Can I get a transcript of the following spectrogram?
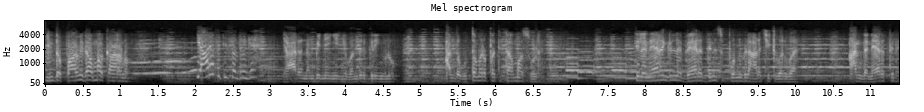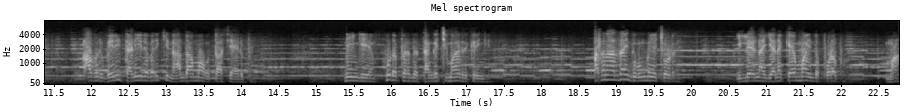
இந்த பாவிதாம்மா காரணம். யார பத்தி சொல்றீங்க? யார நம்பி நீங்க இங்க வந்திருக்கிறீங்களோ அந்த உத்தமரை பத்தி தாமா சொல்றேன். சில நேரங்கள்ல வேற தினசு பொண்ணுகளை அழைச்சிட்டு வருவார். அந்த நேரத்துல அவர் வெறி தனியிற வரைக்கும் நான் தாமா ஒத்தாசையா இருப்பேன். நீங்க என் கூட பிறந்த தங்கச்சி மாதிரி இருக்கிறீங்க. அதனாலதான் இந்த உண்மையை சொல்றேன். இல்லைன்னா எனக்கேம்மா இந்த பொழப்பு. அம்மா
